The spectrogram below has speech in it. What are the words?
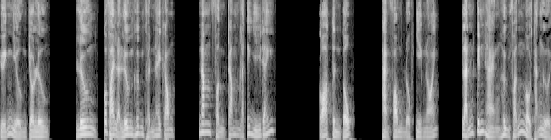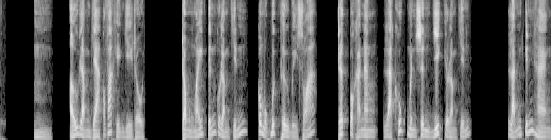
chuyển nhượng cho Lương. Lương có phải là Lương Hưng Thịnh hay không? 5% là cái gì đấy? Có tin tốt. Hàng Phong đột nhiên nói. Lãnh kính hàng hưng phấn ngồi thẳng người. Ừm, ở Lâm Gia có phát hiện gì rồi? Trong máy tính của Lâm Chính có một bức thư bị xóa. Rất có khả năng là Khúc Minh Sinh giết cho làm Chính. Lãnh kính hàng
